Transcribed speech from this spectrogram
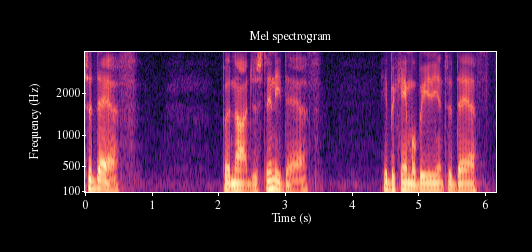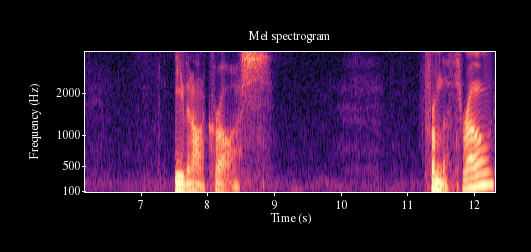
to death. But not just any death, he became obedient to death even on a cross. From the throne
